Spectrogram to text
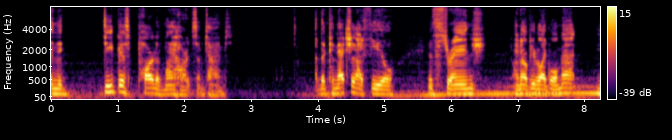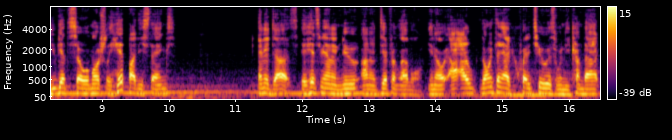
in the deepest part of my heart sometimes, the connection I feel is strange. I know people are like, well, Matt, you get so emotionally hit by these things. And it does. It hits me on a new, on a different level. You know, I, I, the only thing I could equate it to is when you come back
